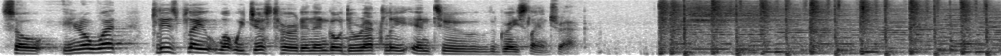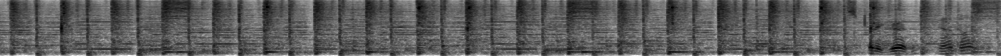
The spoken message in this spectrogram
So, you know what? Please play what we just heard and then go directly into the Graceland track. Pretty good. Yeah, it does.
